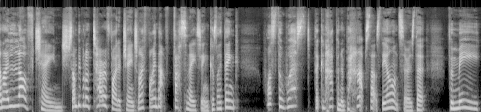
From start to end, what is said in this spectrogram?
And I love change. Some people are terrified of change. And I find that fascinating because I think, what's the worst that can happen? And perhaps that's the answer is that for me,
